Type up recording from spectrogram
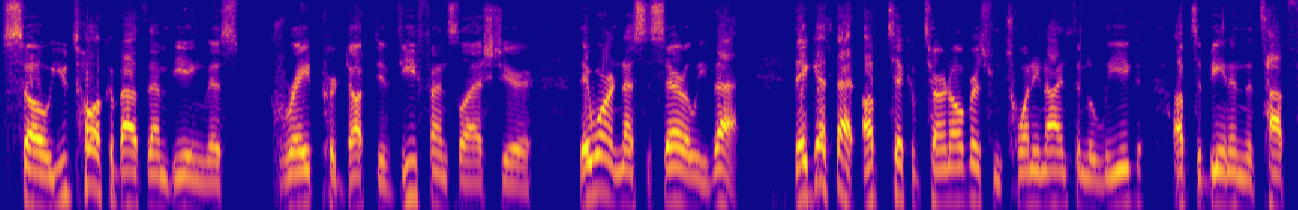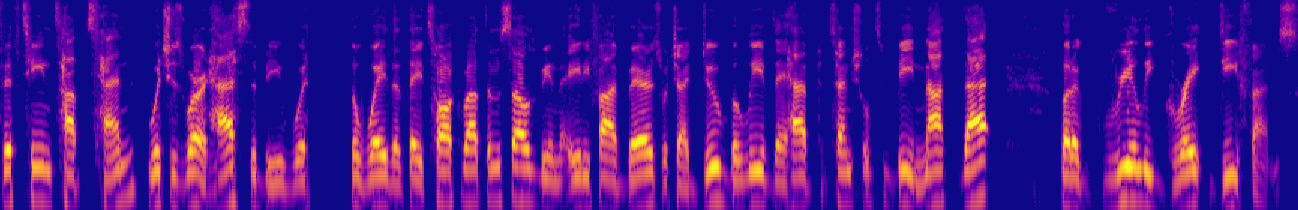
So you talk about them being this great productive defense last year. They weren't necessarily that. They get that uptick of turnovers from 29th in the league up to being in the top 15, top 10, which is where it has to be with the way that they talk about themselves being the 85 Bears, which I do believe they have potential to be. Not that, but a really great defense.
